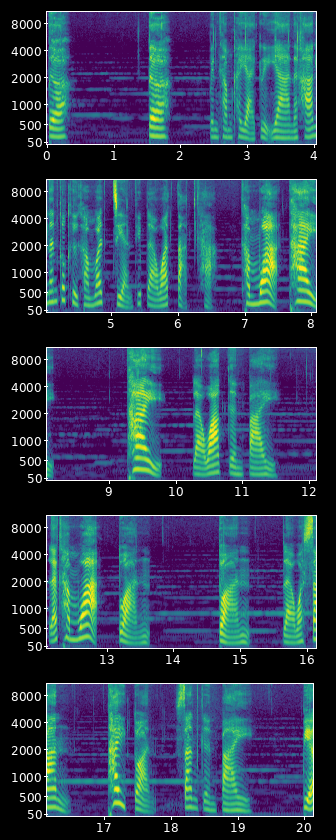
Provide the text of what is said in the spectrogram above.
เตอเตอเป็นคำขยายกริยานะคะ นั่นก็คือคำว่าเจียนที่แปลว่า ตัดค่ะคำว่า ไทไทแปลว่า เกินไป และคำว่าตวนตวนแปลว่าสั้น ไทตวนสั้นเกินไป เปีย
